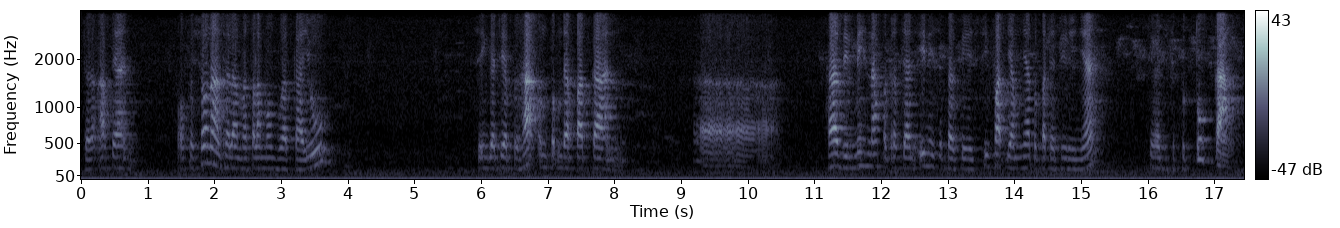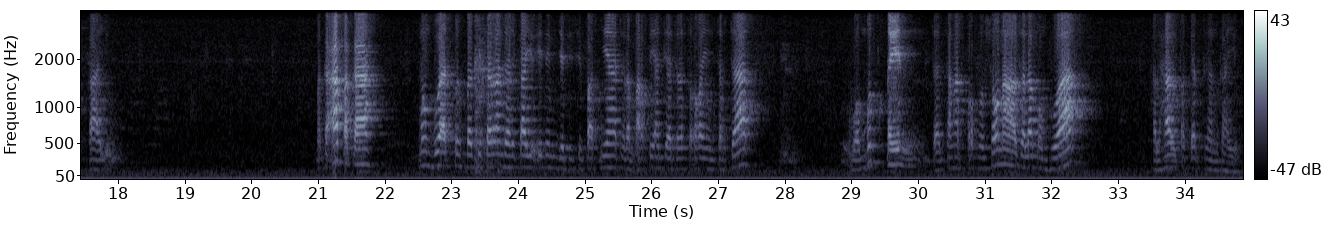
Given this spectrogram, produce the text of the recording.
dalam artian profesional dalam masalah membuat kayu sehingga dia berhak untuk mendapatkan uh, hadil mihnah pekerjaan ini sebagai sifat yang menyatu pada dirinya sehingga disebut tukang kayu maka apakah membuat berbagai barang dari kayu ini menjadi sifatnya dalam artian dia adalah seorang yang cerdas wamutkin dan sangat profesional dalam membuat hal-hal terkait dengan kayu.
